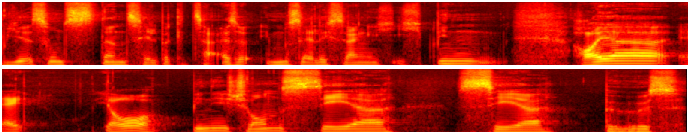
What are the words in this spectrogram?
wir es uns dann selber gezahlt. Also ich muss ehrlich sagen, ich, ich bin heuer, äh, ja, bin ich schon sehr, sehr bös.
